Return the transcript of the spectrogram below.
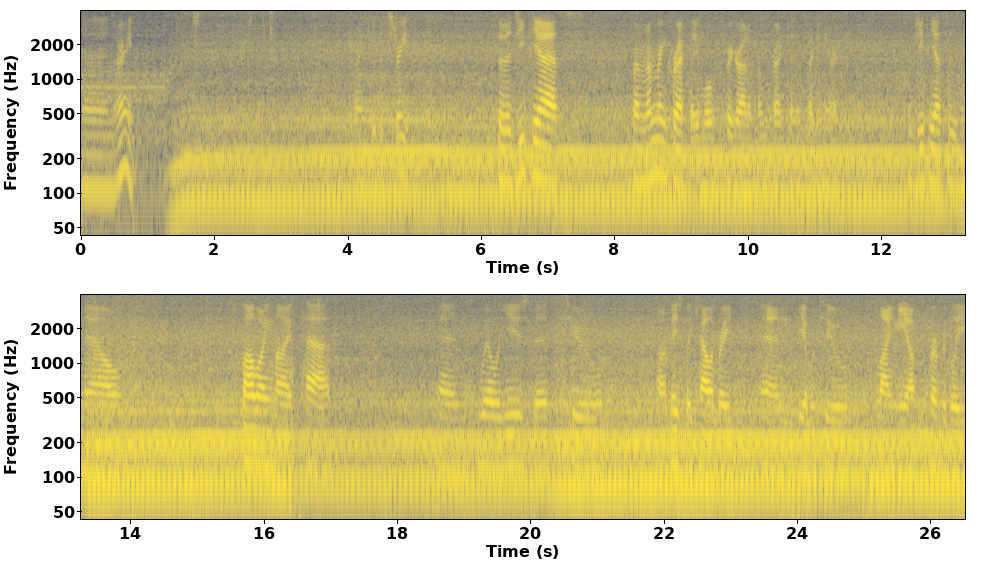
And alright. Try and keep it straight. So the GPS, if I'm remembering correctly, we'll figure out if I'm correct in a second here. The GPS is now following my path and we'll use this to uh, basically calibrate and be able to line me up perfectly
